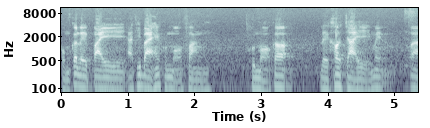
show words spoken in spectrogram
ผมก็เลยไปอธิบายให้คุณหมอฟัง คุณหมอก็เลยเข้าใจไม่ว่า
